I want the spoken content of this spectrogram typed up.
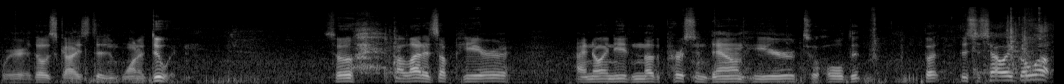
where those guys didn't want to do it. So my light is up here. I know I need another person down here to hold it, but this is how I go up.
